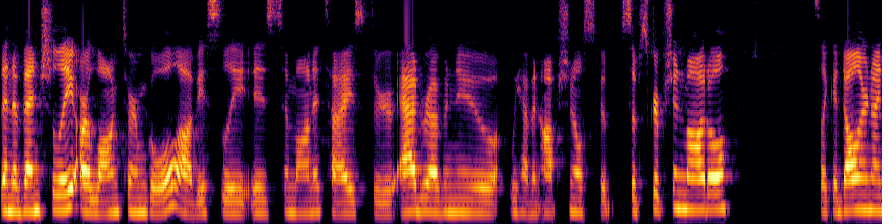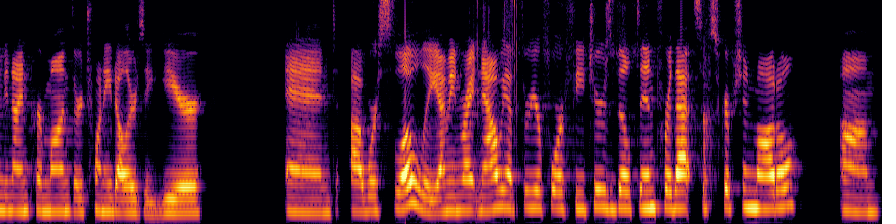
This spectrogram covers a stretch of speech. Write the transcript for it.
Then eventually, our long term goal, obviously, is to monetize through ad revenue. We have an optional sc- subscription model. It's like $1.99 per month or $20 a year. And uh, we're slowly, I mean, right now we have three or four features built in for that subscription model. Um,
